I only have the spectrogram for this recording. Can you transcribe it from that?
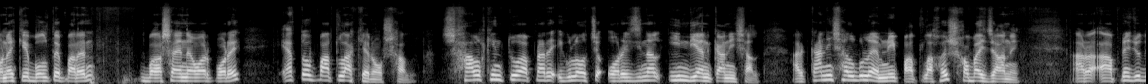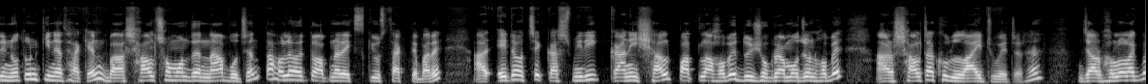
অনেকে বলতে পারেন, বাসায় নেওয়ার পরে এত পাতলা কেন শাল? শাল কিন্তু আপনার, এগুলো হচ্ছে অরিজিনাল ইন্ডিয়ান কানি শাল। আর কানি শালগুলো এমনি পাতলা হয়, সবাই জানে। আর আপনি যদি নতুন কিনে থাকেন বা শাল সম্বন্ধে না বোঝেন, তাহলে হয়তো আপনার এক্সকিউজ থাকতে পারে। আর এটা হচ্ছে কাশ্মীরি কানি শাল, পাতলা হবে, দুইশো গ্রাম ওজন হবে, আর শালটা খুব লাইট ওয়েটের হ্যাঁ? যার ভালো লাগবে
